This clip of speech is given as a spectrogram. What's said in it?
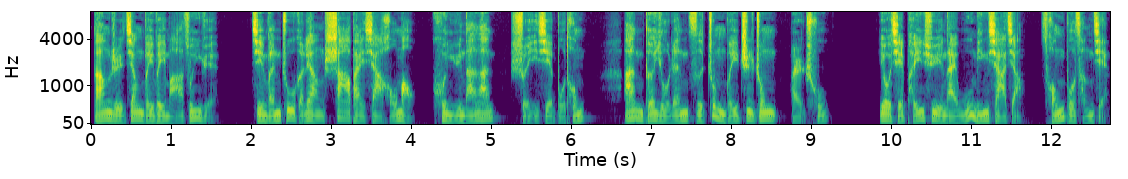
当日姜维谓马尊曰：“今闻诸葛亮杀败夏侯茂，困于南安，水泄不通，安得有人自众围之中而出？”又且裴旭乃无名下将，从不曾见，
